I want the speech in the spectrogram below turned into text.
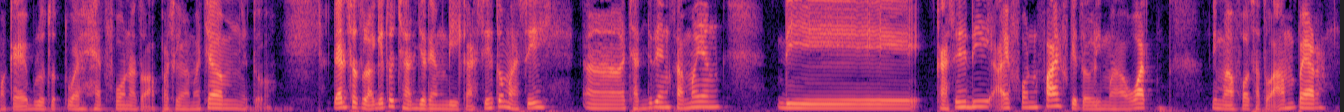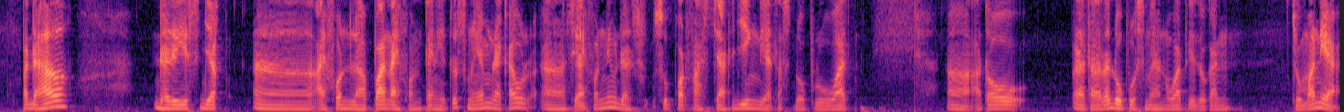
pakai bluetooth headphone atau apa segala macam gitu. Dan satu lagi tuh charger yang dikasih tuh masih uh, charger yang sama yang dikasih di iPhone 5 gitu 5 watt 5 volt 1 ampere. Padahal dari sejak uh, iPhone 8 iPhone 10 itu sebenarnya mereka uh, si iPhone ini udah support fast charging di atas 20 watt uh, atau rata-rata 29 watt gitu kan. Cuman ya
